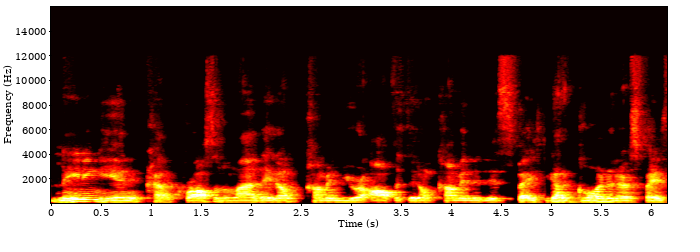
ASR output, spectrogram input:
leaning in and kind of crossing the line, they don't come into your office. They don't come into this space. You got to go into their space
